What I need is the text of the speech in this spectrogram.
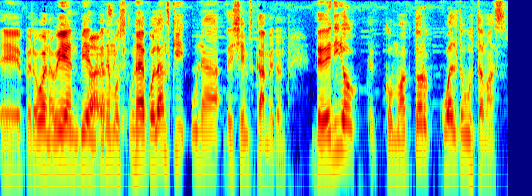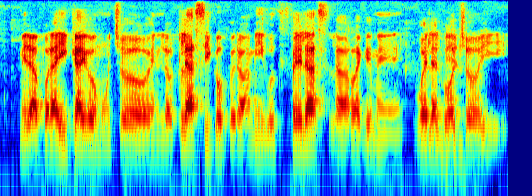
Eh, pero bueno, bien, bien. No, no se Tenemos una de Polanski, una de James Cameron. De De Niro, eh, como actor, ¿cuál te gusta más? Mira, por ahí caigo mucho en lo clásico, pero a mí Goodfellas, la verdad que me vuela el Bien. bocho y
